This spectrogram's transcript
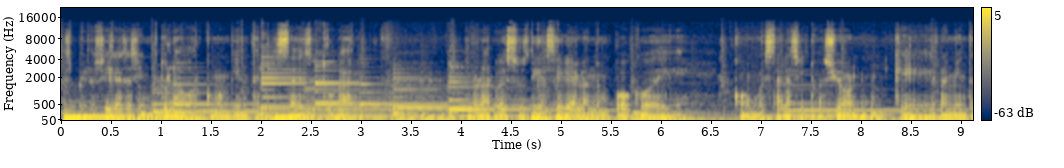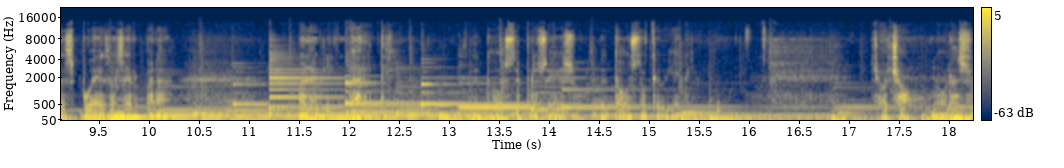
espero sigas haciendo tu labor como ambientalista desde tu hogar. A lo largo de estos días seguiré hablando un poco de cómo está la situación, qué herramientas puedes hacer para, para blindarte de todo este proceso, de todo esto que viene. Chao, chao, un abrazo.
